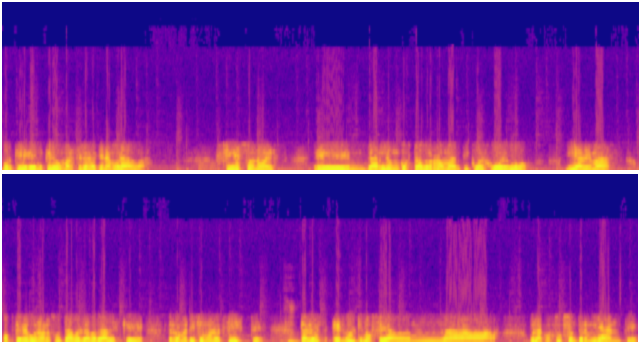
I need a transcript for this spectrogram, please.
porque él creó un Barcelona que enamoraba. Si eso no es eh, darle un costado romántico al juego y además obtener buenos resultados, la verdad es que el romanticismo no existe. Tal vez el último sea una, una construcción terminante,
